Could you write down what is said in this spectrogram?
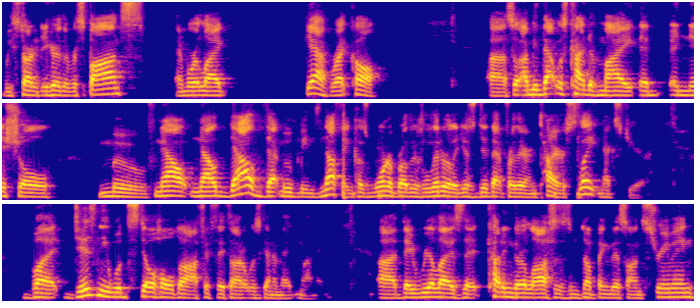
We started to hear the response, and we're like, "Yeah, right call." Uh, so I mean, that was kind of my initial move. Now, now, now that move means nothing because Warner Brothers literally just did that for their entire slate next year but Disney would still hold off if they thought it was going to make money. Uh, they realized that cutting their losses and dumping this on streaming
